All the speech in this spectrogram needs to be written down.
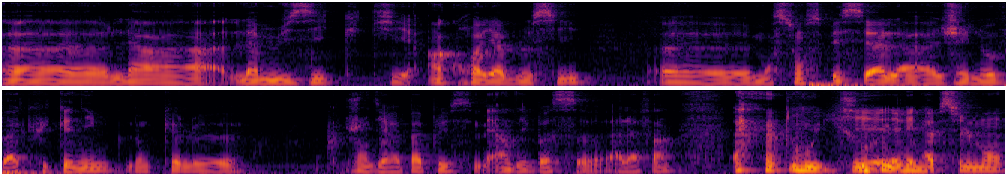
Euh, la, la, musique qui est incroyable aussi. Mention spéciale à Genova Quickening, donc le, j'en dirai pas plus, mais un des boss à la fin. oui. qui est, elle est absolument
